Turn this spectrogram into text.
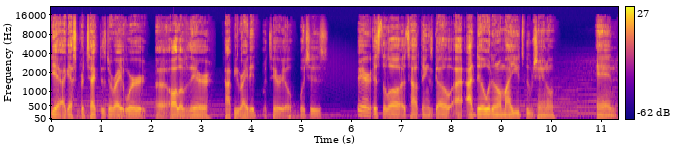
yeah, I guess protect is the right word, uh, all of their copyrighted material, which is fair. It's the law. It's how things go. I, I deal with it on my YouTube channel, and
